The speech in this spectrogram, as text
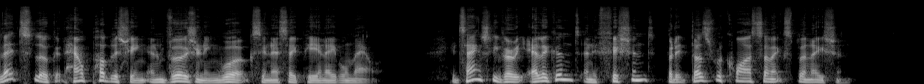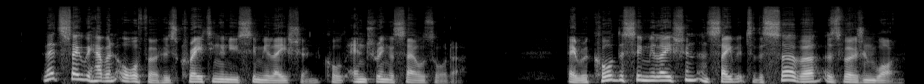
Let's look at how publishing and versioning works in SAP Enable Now. It's actually very elegant and efficient, but it does require some explanation. Let's say we have an author who's creating a new simulation called entering a sales order. They record the simulation and save it to the server as version 1.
